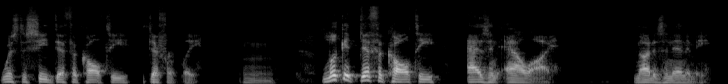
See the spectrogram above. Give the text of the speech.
was to see difficulty differently. Mm. Look at difficulty as an ally, not as an enemy.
